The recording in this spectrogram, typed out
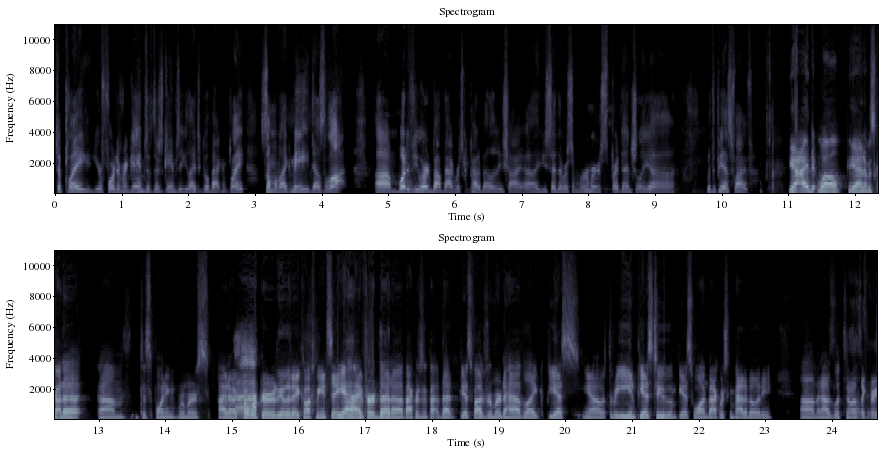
to play your four different games if there's games that you like to go back and play someone like me does a lot um, what have you heard about backwards compatibility, Shy? Uh, you said there were some rumors potentially uh, with the PS5. yeah, I well yeah, and it was kind of um, disappointing rumors. I had a Ah. coworker the other day come up to me and say, "Yeah, I've heard that uh, backwards compa- that PS5 is rumored to have like PS you know three and PS2 and PS1 backwards compatibility." Um, and I was looking at, it, I was like very,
